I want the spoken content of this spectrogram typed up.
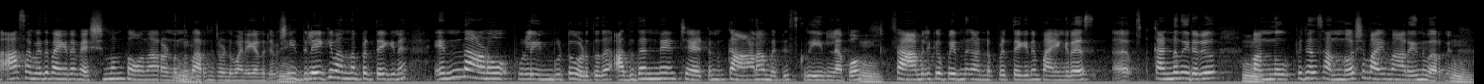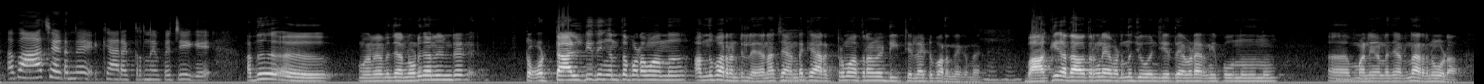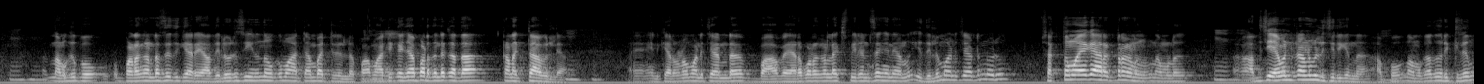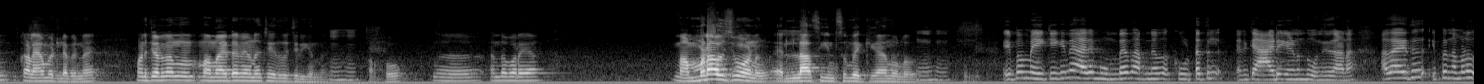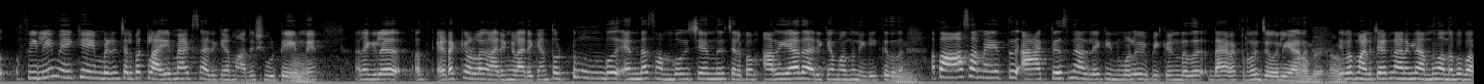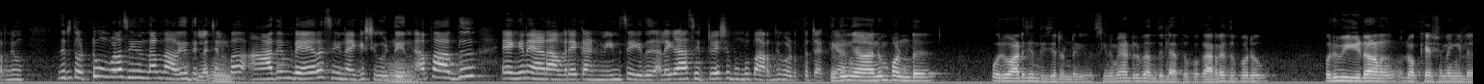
ആ, സമയത്ത് ഭയങ്കര വിഷമം തോന്നാറുണ്ടെന്ന് പറഞ്ഞിട്ടുണ്ട് മണികണ്ഠൻ. പക്ഷെ ഇതിലേക്ക് വന്നപ്പോഴത്തേക്കിന് എന്താണോ പുള്ളി ഇൻപുട്ട് കൊടുത്തത് അത് തന്നെ ചേട്ടൻ കാണാൻ പറ്റി സ്ക്രീനിൽ അപ്പം ഫാമിലിക്കൊപ്പം ഇരുന്ന് കണ്ടപ്പോഴത്തേക്കിനും ഭയങ്കര കണ്ണുനീരൊരു വന്നു. പിന്നെ അത് സന്തോഷമായി മാറി എന്ന് പറഞ്ഞു അപ്പൊ ആ ചേട്ടന്റെ ക്യാരക്ടറിനെ പറ്റിയൊക്കെ അത് മണിയുടെ ചേട്ടനോട് ഞാൻ എന്റെ ടോട്ടാലിറ്റി ഇത് ഇങ്ങനത്തെ പടമാണെന്ന് അന്ന് പറഞ്ഞിട്ടില്ല. ഞാൻ ആ ചേട്ടന്റെ ക്യാരക്ടർ മാത്രമാണ് ഡീറ്റെയിൽ ആയിട്ട് പറഞ്ഞേക്കുന്നത് ബാക്കി കഥാപാത്രങ്ങൾ എവിടെ നിന്ന് ജോയിൻ ചെയ്ത് എവിടെ ഇറങ്ങി പോകുന്നതൊന്നും മണികണ്ഠൻ ചേട്ടൻ അറിഞ്ഞുകൂടാ. നമുക്കിപ്പോൾ പടം കണ്ട സ്ഥിതിക്ക് അറിയാം. അതിലൊരു സീൻ നമുക്ക് മാറ്റാൻ പറ്റില്ലല്ലോ. അപ്പോൾ മാറ്റി കഴിഞ്ഞാൽ പടത്തിന്റെ കഥ കണക്റ്റ് ആവില്ല. എനിക്കറിയണോ മണിച്ചേട്ടന്റെ വേറെ പടങ്ങളുടെ എക്സ്പീരിയൻസ് എങ്ങനെയാണ് ഇതിലും മണിച്ചേട്ടൻ ഒരു ശക്തമായ ക്യാരക്ടറാണ് നമ്മൾ അത് ചെയ്യാൻ വേണ്ടിയിട്ടാണ് വിളിച്ചിരിക്കുന്നത് അപ്പോൾ നമുക്കത് ഒരിക്കലും കളയാൻ പറ്റില്ല. പിന്നെ മണിച്ചേട്ടൻ നന്ന- നന്നായിട്ട് തന്നെയാണ് ചെയ്തു വെച്ചിരിക്കുന്നത് അപ്പോൾ എന്താ പറയുക നമ്മുടെ ആവശ്യമാണ് എല്ലാ സീൻസും വെക്കുക എന്നുള്ളത്. ഇപ്പൊ മേക്കിങ്ങിന്റെ കാര്യം മുമ്പേ പറഞ്ഞ കൂട്ടത്തിൽ എനിക്ക് ആഡ് ചെയ്യണം തോന്നിയതാണ്. അതായത് ഇപ്പൊ നമ്മൾ ഫിലിം മേക്ക് ചെയ്യുമ്പോഴും ചിലപ്പോൾ ക്ലൈമാക്സ് ആയിരിക്കാം ആദ്യം ഷൂട്ട് ചെയ്യുന്നത് അല്ലെങ്കിൽ ഇടയ്ക്കുള്ള കാര്യങ്ങളായിരിക്കാം. തൊട്ട് മുമ്പ് എന്താ സംഭവിച്ചതെന്ന് ചിലപ്പം അറിയാതായിരിക്കാം വന്ന് നിൽക്കുന്നത്. അപ്പൊ ആ സമയത്ത് ആക്ടേഴ്സിനെ അതിലേക്ക് ഇൻവോൾവ് ചെയ്യിപ്പിക്കേണ്ടത് ഡയറക്ടറുടെ ജോലിയാണ്. ഇപ്പൊ മണിച്ചേട്ടനാണെങ്കിൽ അന്ന് വന്നപ്പോൾ പറഞ്ഞു ഇതിന് തൊട്ട് മുമ്പുള്ള സീൻ എന്താണെന്ന് അറിയത്തില്ല. ചിലപ്പോൾ ആദ്യം വേറെ സീനാക്കി ഷൂട്ട് ചെയ്യുന്നത്. അപ്പൊ അത് എങ്ങനെയാണ് അവരെ കൺവീൻസ് ചെയ്ത് അല്ലെങ്കിൽ ആ സിറ്റുവേഷൻ മുമ്പ് പറഞ്ഞു കൊടുത്തിട്ടൊക്കെ ഞാനും പണ്ട് ഒരുപാട് ചിന്തിച്ചിട്ടുണ്ട്. സിനിമയായിട്ടൊരു ബന്ധമില്ലാത്തപ്പോൾ കാരണം ഇതിപ്പോൾ ഒരു ഒരു വീടാണ് ലൊക്കേഷനെങ്കിൽ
